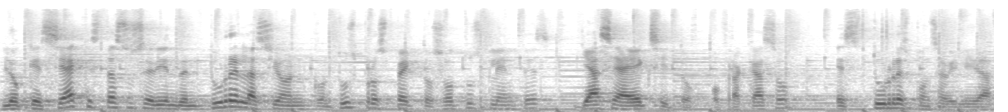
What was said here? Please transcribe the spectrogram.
Lo que sea que está sucediendo en tu relación con tus prospectos o tus clientes, ya sea éxito o fracaso, es tu responsabilidad.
